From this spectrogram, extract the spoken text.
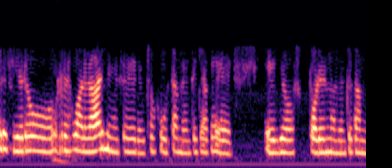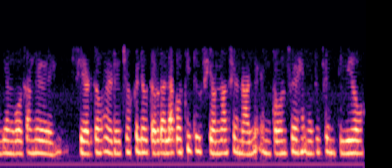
prefiero resguardarme ese derecho justamente ya que ellos por el momento también gozan de ciertos derechos que le otorga la Constitución Nacional. Entonces, en ese sentido,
